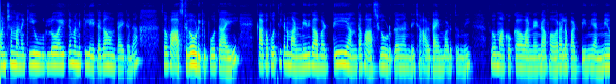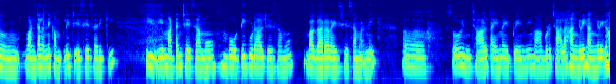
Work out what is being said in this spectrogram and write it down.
కొంచెం మనకి ఊర్లో అయితే మనకి లేతగా ఉంటాయి కదా. సో ఫాస్ట్గా ఉడికిపోతాయి. కాకపోతే ఇక్కడ మండిది కాబట్టి అంత ఫాస్ట్గా ఉడకదండి. చాలా టైం పడుతుంది. సో మాకు ఒక వన్ అండ్ హాఫ్ అవర్ అలా పట్టింది. అన్నీ వంటలన్నీ కంప్లీట్ చేసేసరికి ఇది మటన్ చేసాము బోటి గుడాలు చేసాము బగారా రైస్ చేసామండి. సో ఇది చాలా టైం అయిపోయింది. మాకు కూడా చాలా హంగ్రీ హంగ్రీగా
